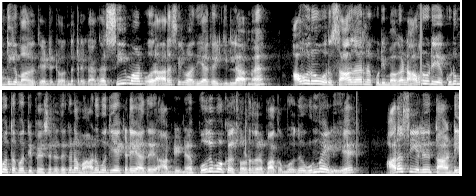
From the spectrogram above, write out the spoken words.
அதிகமாக கேட்டுட்டு வந்துட்டு இருக்காங்க. சீமான் ஒரு அரசியல்வாதியாக இல்லாமல் அவரும் ஒரு சாதாரண குடிமகன் அவருடைய குடும்பத்தை பற்றி பேசுகிறதுக்கு நம்ம அனுமதியே கிடையாது அப்படின்னு பொதுமக்கள் சொல்கிறத பார்க்கும்போது உண்மையிலேயே அரசியலையும் தாண்டி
